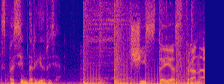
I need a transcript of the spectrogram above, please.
Спасибо, дорогие друзья. Чистая страна.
